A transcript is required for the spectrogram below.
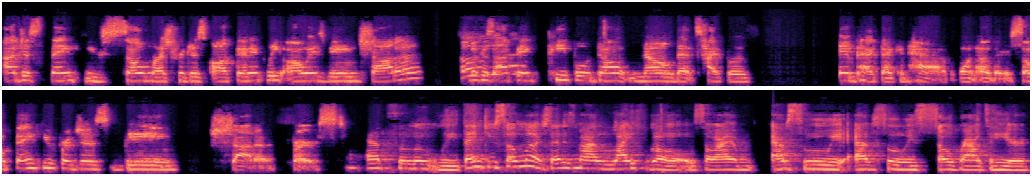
I just thank you so much for just authentically always being Shada oh, because yeah. I think people don't know that type of impact that can have on others. So thank you for just being Shada first. Absolutely. Thank you so much. That is my life goal. So I am absolutely, absolutely so proud to hear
